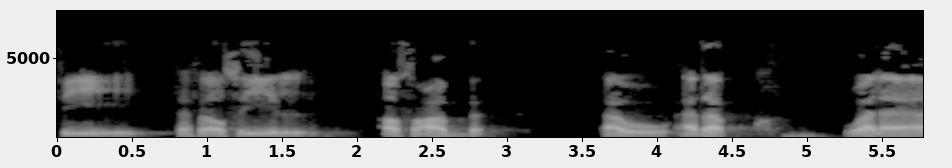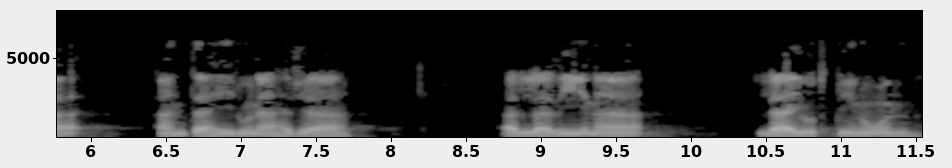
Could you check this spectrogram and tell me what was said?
في تفاصيل أصعب أو أدق ولا أنتهج نهج الذين لا يتقنون.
